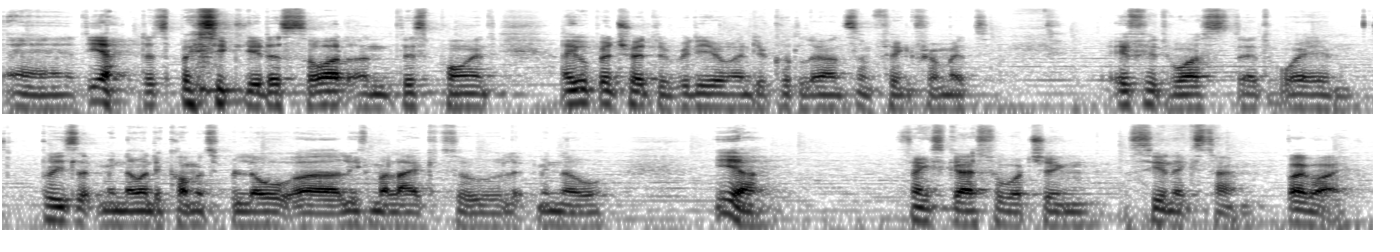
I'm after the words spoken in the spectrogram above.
And yeah, that's basically the sword on this point. I hope you enjoyed the video and you could learn something from it. If it was that way, please let me know in the comments below. Uh, leave a like to let me know. Yeah, thanks guys for watching. See you next time. Bye bye.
